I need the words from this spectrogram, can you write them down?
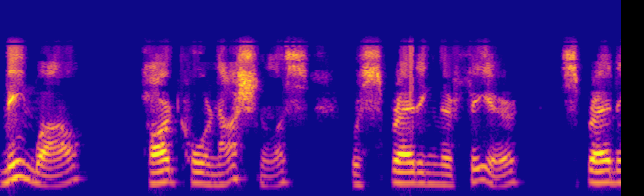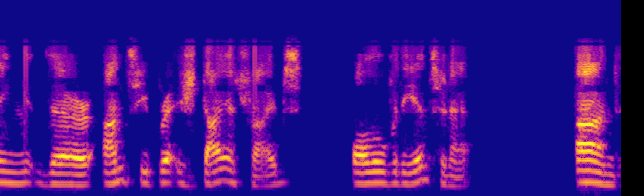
Meanwhile, hardcore nationalists were spreading their fear, spreading their anti-British diatribes all over the internet, and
